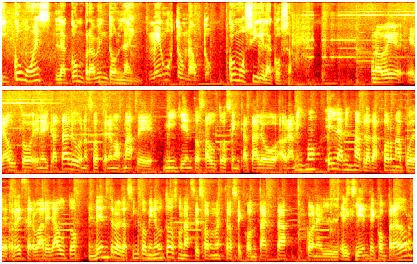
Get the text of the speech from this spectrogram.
¿Y cómo es la compra-venta online? Me gusta un auto. ¿Cómo sigue la cosa? Uno ve el auto en el catálogo, nosotros tenemos más de 1500 autos en catálogo ahora mismo. En la misma plataforma puede reservar el auto. Dentro de los 5 minutos un asesor nuestro se contacta con el, el cliente comprador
